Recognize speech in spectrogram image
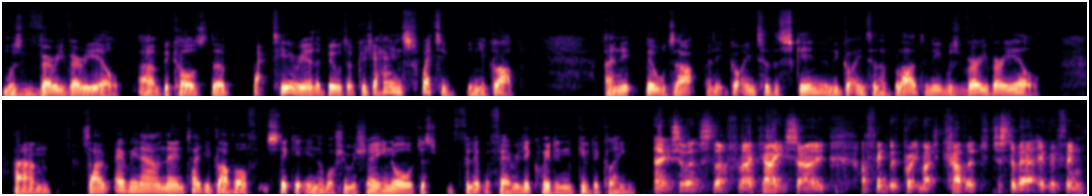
was very very ill um, because the bacteria that builds up because your hand's sweating in your glove and it builds up and it got into the skin and it got into the blood and he was very very ill. Um, so every now and then, take your glove off, stick it in the washing machine, or just fill it with fairy liquid and give it a clean. Excellent stuff. Okay, so I think we've pretty much covered just about everything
